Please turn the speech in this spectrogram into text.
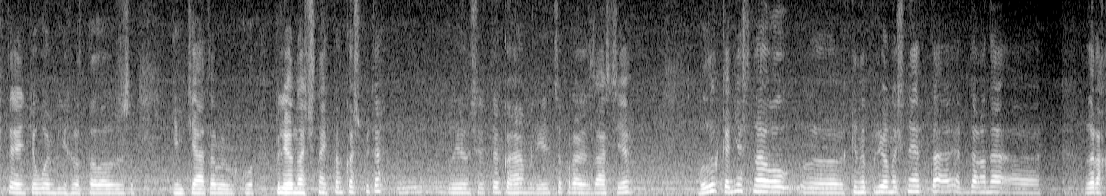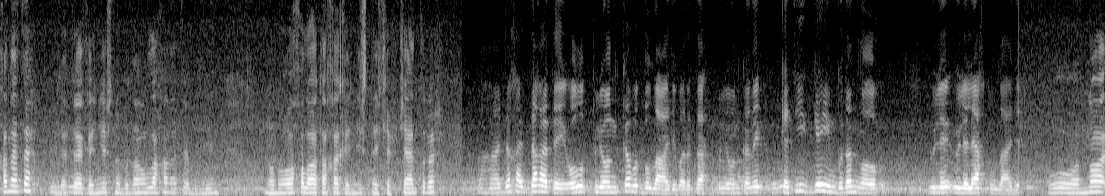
китенче уен бихратталар кинотеатр пленочнайттан каспита. Пленочнайттан каһам билин цифровизация. Бұл, конечно, ол кинопленочный әддағана ырақаната. Билете, конечно, бұдан улаханата билин. Оны оқалатақа, конечно, чепчан тұрар. Аха, да хадда гаты ол пленка булады барыта. Пленканы кәтигә ин будан ол үле үләләх тулады. Онно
